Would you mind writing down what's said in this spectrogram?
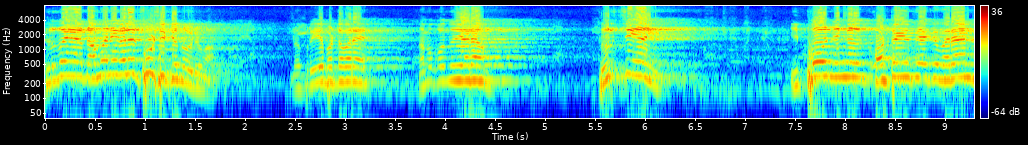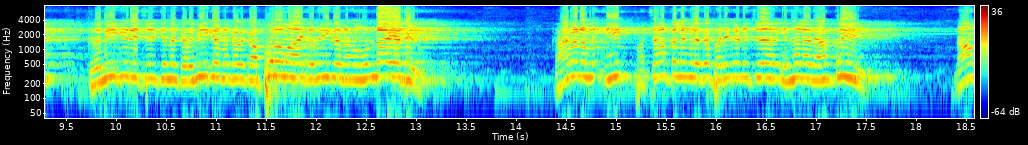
ഹൃദയ ദമനികളിൽ സൂക്ഷിക്കുന്നവരുമാണ്. പ്രിയപ്പെട്ടവരെ നമുക്കൊന്നു ചേരാം. തീർച്ചയായും ഇപ്പോൾ നിങ്ങൾ കോട്ടയത്തേക്ക് വരാൻ ക്രമീകരിച്ചിരിക്കുന്ന ക്രമീകരണങ്ങൾക്ക് അപ്പുറമായ ക്രമീകരണങ്ങൾ ഉണ്ടായേ തീരും. കാരണം ഈ പശ്ചാത്തലങ്ങളൊക്കെ പരിഗണിച്ച് ഇന്നലെ രാത്രി നാം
